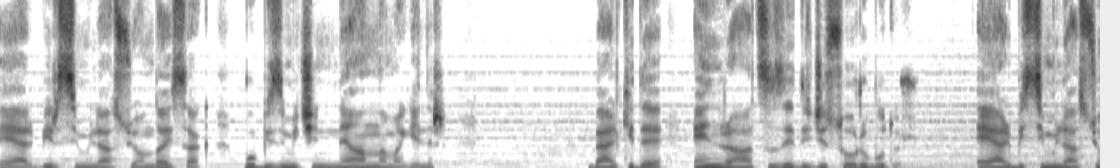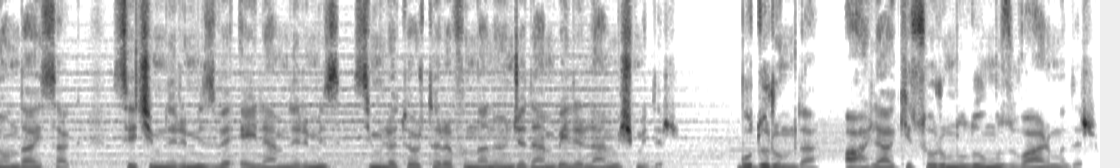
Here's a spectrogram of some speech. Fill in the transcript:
Eğer bir simülasyondaysak bu bizim için ne anlama gelir? Belki de en rahatsız edici soru budur. Eğer bir simülasyondaysak seçimlerimiz ve eylemlerimiz simülatör tarafından önceden belirlenmiş midir? Bu durumda ahlaki sorumluluğumuz var mıdır?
